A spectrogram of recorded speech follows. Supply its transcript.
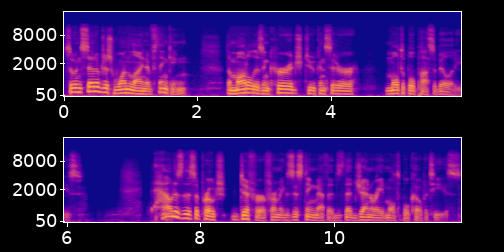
So instead of just one line of thinking, the model is encouraged to consider multiple possibilities. How does this approach differ from existing methods that generate multiple COTs?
